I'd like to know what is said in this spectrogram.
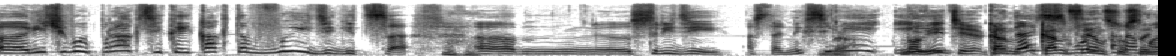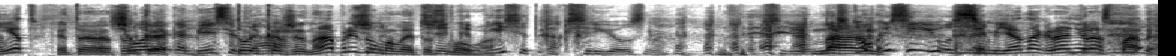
э, речевой практикой как-то выделиться э, среди остальных Да. семей. Но и видите, кон- консенсуса нет. Это Человека только, бесит, только да. жена придумала это Человека слово. бесит, как серьезно. Как серьезно. На- Настолько на- серьезно. Семья на грани распада.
